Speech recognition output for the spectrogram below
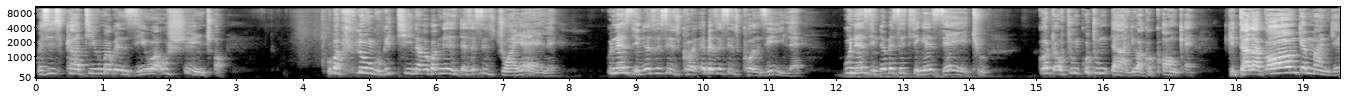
Kwesisikhathi uma kwenziwa ushintsho kuba kuhlungu kithina ngoba kunezinto esesizijwayele kunezinto esesizikho ebese sizikhonzile kunezinto ebesidinge zethu. Kodwa uthi ukuthi umdali wakho konke ngidala konke manje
